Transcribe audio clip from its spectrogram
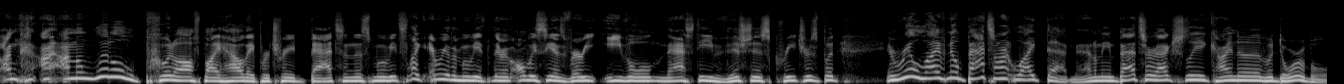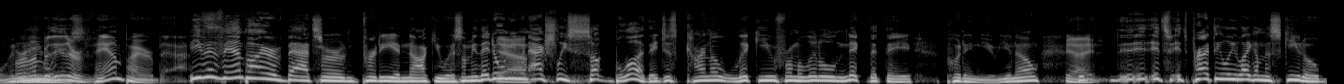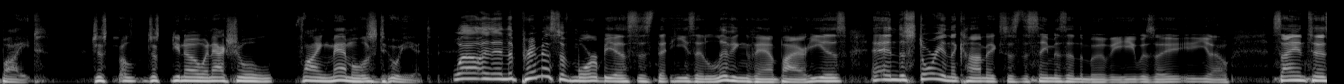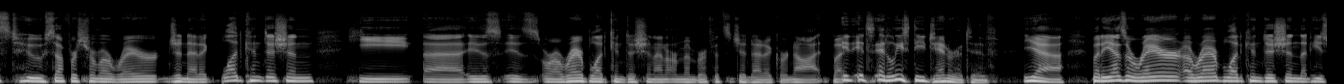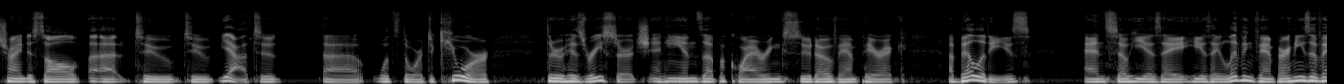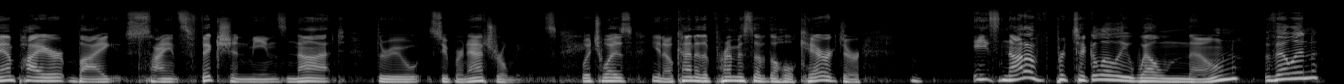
I'm I- I'm a little put off by how they portrayed bats in this movie. It's like every other movie; they're always seen as very evil, nasty, vicious creatures. But in real life, no, bats aren't like that, man. I mean, bats are actually kind of adorable. Remember, these are vampire bats. Even vampire bats are pretty innocuous. I mean, they don't Yeah. even actually suck blood. They just kind of lick you from a little nick that they put in you. You know, Yeah. The- it- it's it's practically like a mosquito bite. Just uh, just you know, an actual flying mammals doing it. Well, and, and the premise of Morbius is that he's a living vampire. He is, and the story in the comics is the same as in the movie. He was a, you know, scientist who suffers from a rare genetic blood condition. He uh, is is or a rare blood condition. I don't remember if it's genetic or not, but It, it's at least degenerative. yeah, but he has a rare a rare blood condition that he's trying to solve uh, to to yeah to uh, what's the word to cure through his research, and he ends up acquiring pseudo vampiric abilities, and so he is a he is a living vampire, and he's a vampire by science fiction means, not through supernatural means, which was you know kind of the premise of the whole character. He's not a particularly well known villain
